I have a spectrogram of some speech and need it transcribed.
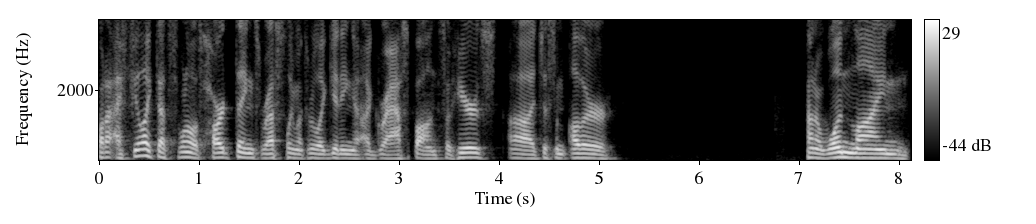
but I feel like that's one of those hard things wrestling with really getting a grasp on. So here's uh, just some other kind of one line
